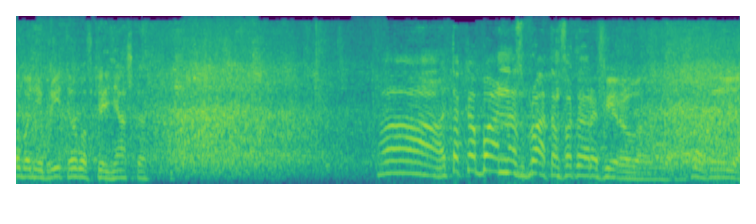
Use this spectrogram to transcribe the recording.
Оба не бриты, оба в тельняшках. А, это кабан нас с братом фотографировал. Это не я.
